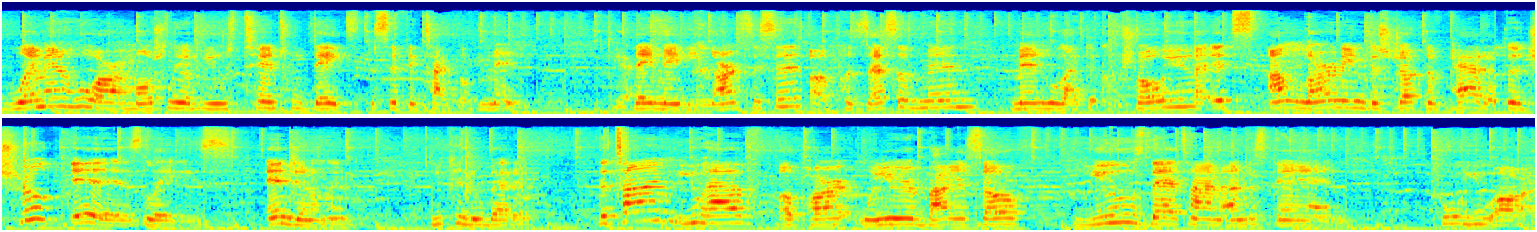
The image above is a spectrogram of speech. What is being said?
Women who are emotionally abused tend to date specific type of men. Yes. They may be narcissists, uh, possessive men, men who like to control you. It's unlearning destructive patterns. The truth is, ladies and gentlemen, you can do better. The time you have apart when you're by yourself, use that time to understand who you are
